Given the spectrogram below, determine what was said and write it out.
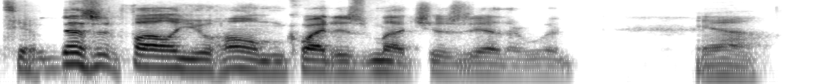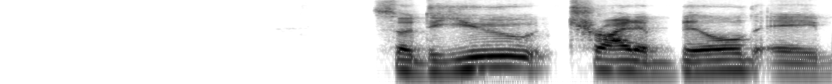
it doesn't follow you home quite as much as the other would. Yeah. So do you try to build a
